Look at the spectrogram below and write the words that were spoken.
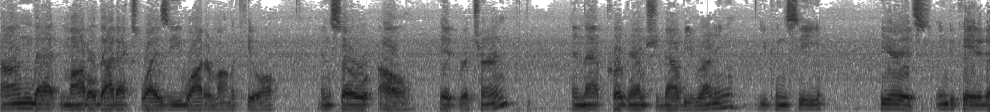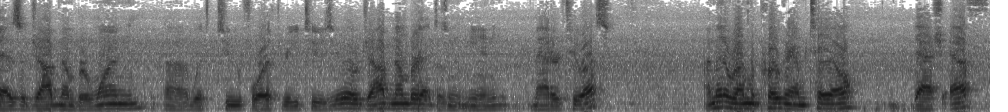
on that model.xyz water molecule. And so I'll hit return and that program should now be running. You can see here it's indicated as a job number 1 uh, with 24320 job number. That doesn't mean any matter to us. I'm going to run the program tail dash f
